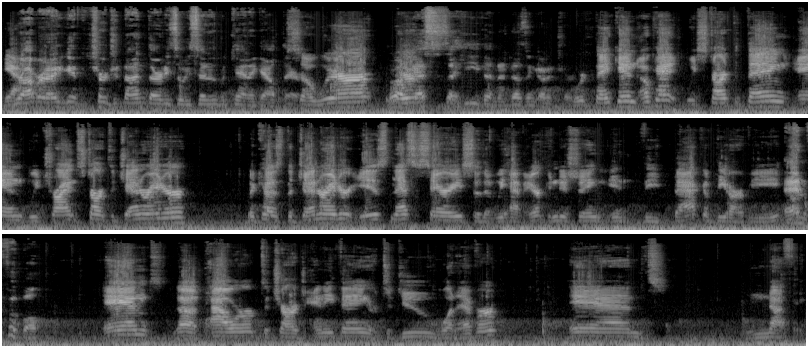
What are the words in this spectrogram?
Yeah. Robert had to get to church at 9:30, so he sent his mechanic out there. So we're well, I we're guess it's a heathen and doesn't go to church. we're thinking, okay, we start the thing and we try and start the generator because the generator is necessary so that we have air conditioning in the back of the RV and football. and uh, power to charge anything or to do whatever. And nothing.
